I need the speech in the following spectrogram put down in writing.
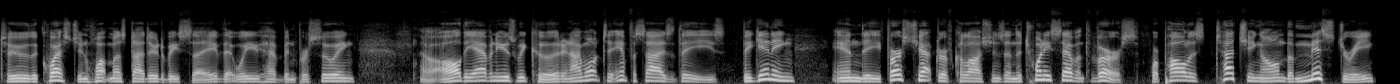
to the question, What must I do to be saved? that we have been pursuing uh, all the avenues we could, and I want to emphasize these, beginning in the first chapter of Colossians and the 27th verse, where Paul is touching on the mystery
